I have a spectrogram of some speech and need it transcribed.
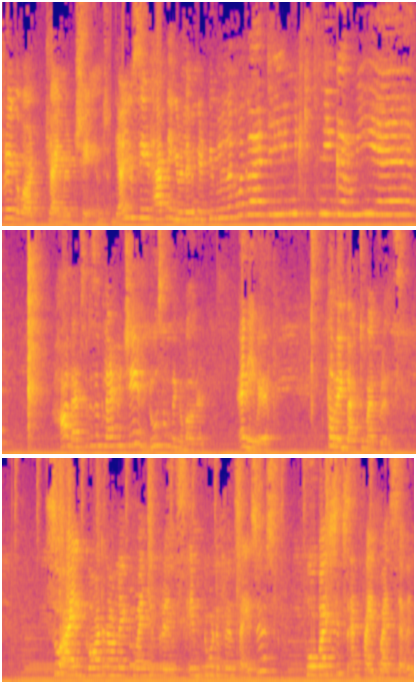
frig about climate change. Yeah, you see it happening, you're living it, people are like, oh my god, Ha, that's because of climate change. Do something about it. Anyway, coming back to my prints. So I got around like 20 prints in two different sizes. 4 by 6 and 5 by 7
